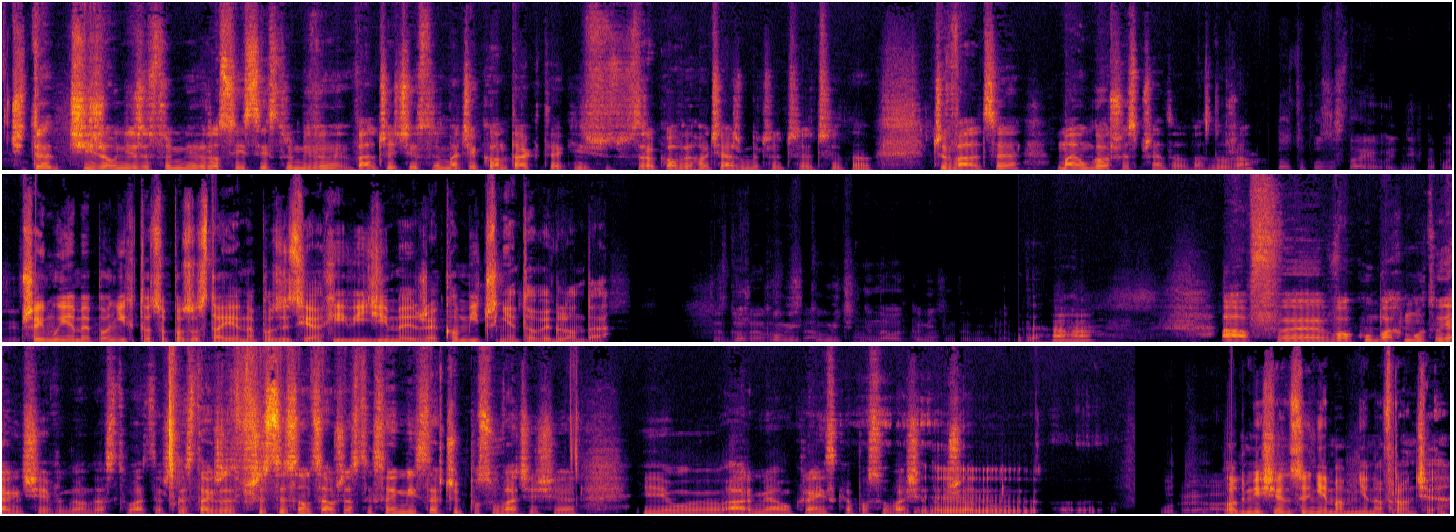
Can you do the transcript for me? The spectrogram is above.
Ci, te, ci żołnierze z którymi, rosyjscy, z którymi wy walczycie, z którymi macie kontakt, jakiś wzrokowy chociażby, czy, czy, czy, no, czy walce, mają gorszy sprzęt od was dużo? Przejmujemy po nich to, co pozostaje na pozycjach i widzimy, że komicznie to wygląda. Komicznie, nawet komicznie to wygląda. Aha. A w, wokół Bachmutu jak dzisiaj wygląda sytuacja? Czy to jest tak, że wszyscy są cały czas w tych samych miejscach, czy posuwacie się i armia ukraińska posuwa się do przodu? Od miesięcy nie ma mnie na froncie.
